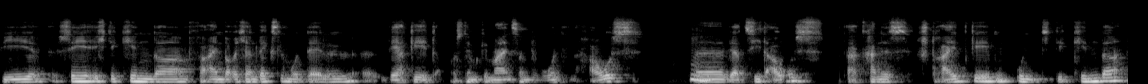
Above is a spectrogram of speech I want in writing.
wie sehe ich die Kinder? Vereinbare ich ein Wechselmodell? Äh, wer geht aus dem gemeinsam bewohnten Haus? Mhm. Wer zieht aus? Da kann es Streit geben und die Kinder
